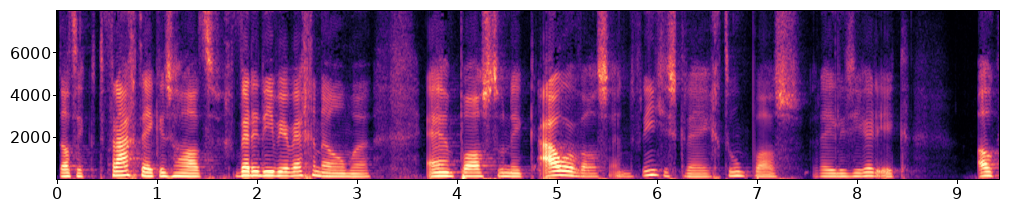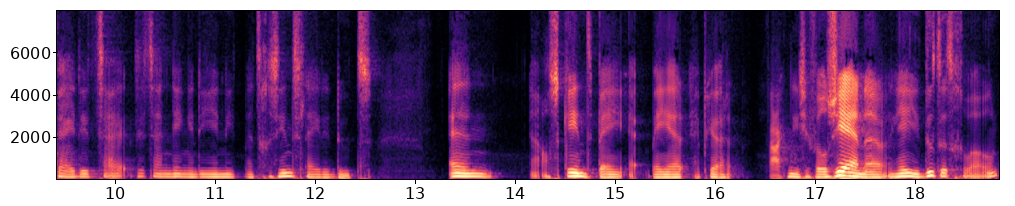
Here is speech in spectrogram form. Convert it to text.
dat ik de vraagtekens had, werden die weer weggenomen. En pas toen ik ouder was en vriendjes kreeg, toen pas realiseerde ik: oké, dit, zijn, dit zijn dingen die je niet met gezinsleden doet. En ja, als kind ben je, ben je, heb je vaak niet zoveel gêne. Je doet het gewoon.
